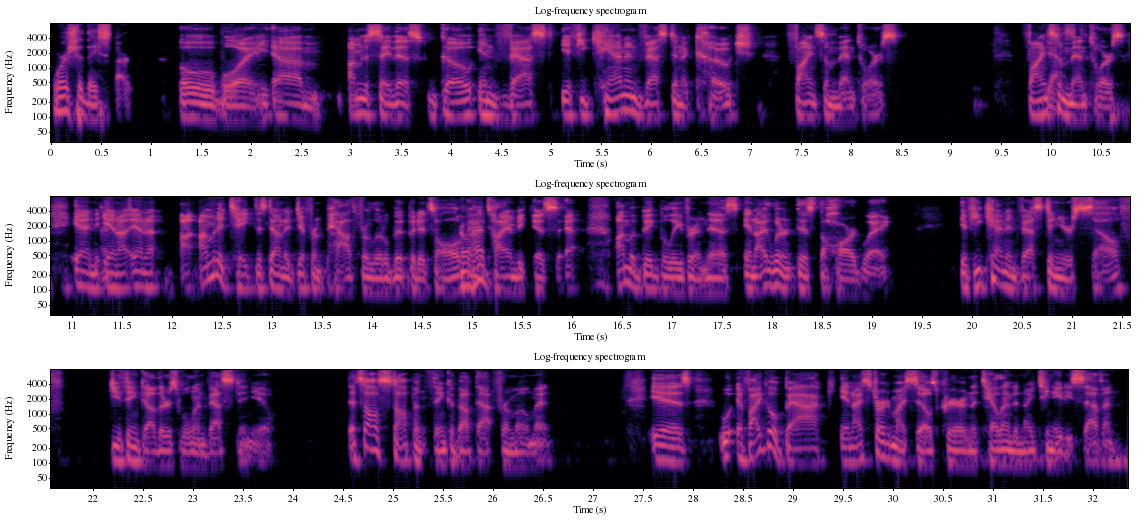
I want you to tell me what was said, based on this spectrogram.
Where should they start? Oh boy. Um, I'm going to say this go invest. If you can invest in a coach, find some mentors. Find yes. some mentors, and and I, and I, am going to take this down a different path for a little bit, but it's all going to tie in because uh, I'm a big believer in this, and I learned this the hard way. If you can't invest in yourself, do you think others will invest in you? Let's all stop and think about that for a moment is if I go back and I started my sales career in the tail end of 1987,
